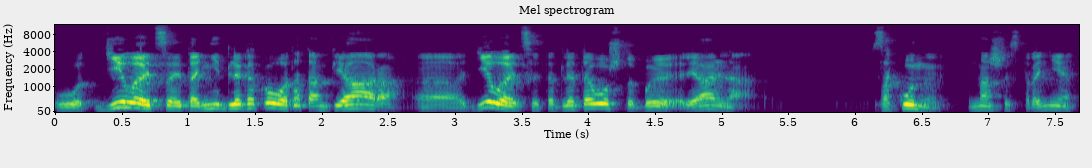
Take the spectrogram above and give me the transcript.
Вот. Делается это не для какого-то там пиара, э, делается это для того, чтобы реально законы в нашей стране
